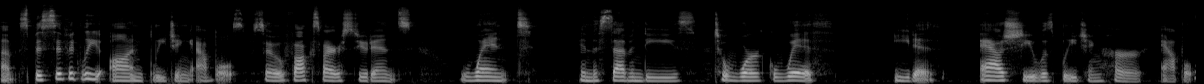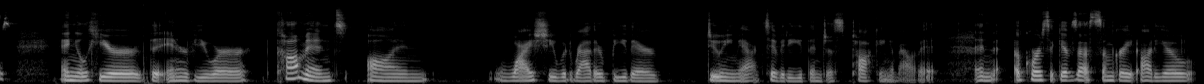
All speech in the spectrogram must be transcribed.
um, specifically on bleaching apples. So, Foxfire students went in the 70s to work with Edith as she was bleaching her apples. And you'll hear the interviewer comment on why she would rather be there doing the activity than just talking about it. And of course, it gives us some great audio.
